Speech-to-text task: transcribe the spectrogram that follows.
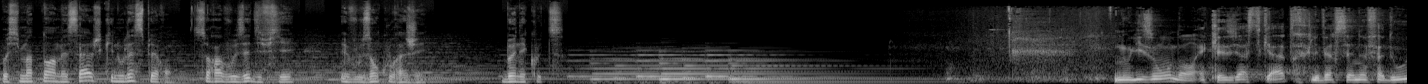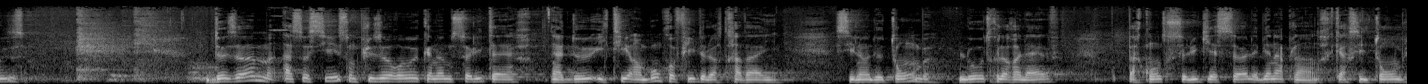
Voici maintenant un message qui, nous l'espérons, saura vous édifier et vous encourager. Bonne écoute. Lisons dans Ecclésiaste 4, les versets 9 à 12. Deux hommes associés sont plus heureux qu'un homme solitaire. À deux, ils tirent un bon profit de leur travail. Si l'un d'eux tombe, l'autre le relève. Par contre, celui qui est seul est bien à plaindre, car s'il tombe,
